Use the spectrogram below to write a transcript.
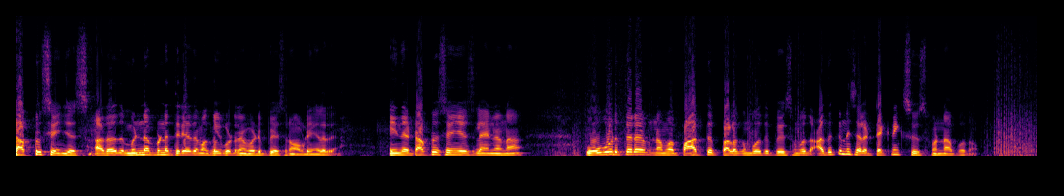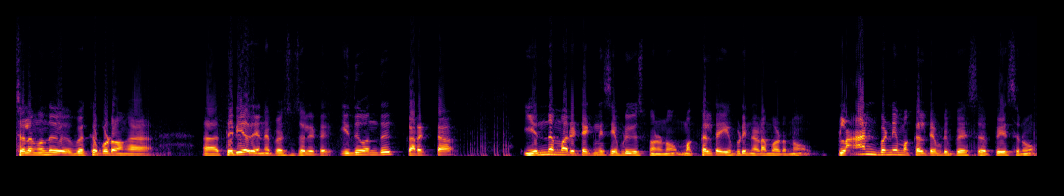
டாக் டு சேஞ்சஸ் அதாவது முன்ன பின்ன தெரியாத மக்கள் கூட நம்ம எப்படி பேசுகிறோம் அப்படிங்கிறது. இந்த டாக் டு சேஞ்சஸில் என்னென்னா ஒவ்வொருத்தரை நம்ம பார்த்து பழகும்போது பேசும்போது அதுக்குன்னு சில டெக்னிக்ஸ் யூஸ் பண்ணால் போதும். சிலவங்க வந்து வெக்கப்படுவாங்க. தெரியாது என்ன பேசணும்னு சொல்லிட்டு. இது வந்து கரெக்டாக எந்த மாதிரி டெக்னிக்ஸ் எப்படி யூஸ் பண்ணணும் மக்கள்கிட்ட எப்படி நடமாடணும் பிளான் பண்ணி மக்கள்கிட்ட எப்படி பேச பேசணும்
